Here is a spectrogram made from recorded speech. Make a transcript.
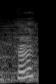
Huh?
